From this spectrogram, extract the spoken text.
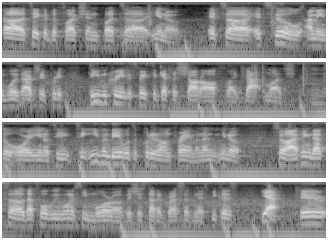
uh, take a deflection, but uh, you know, it's uh, it's still. I mean, was actually pretty to even create the space to get the shot off like that much, to or you know to to even be able to put it on frame, and then you know, so I think that's uh, that's what we want to see more of. It's just that aggressiveness because yeah, there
